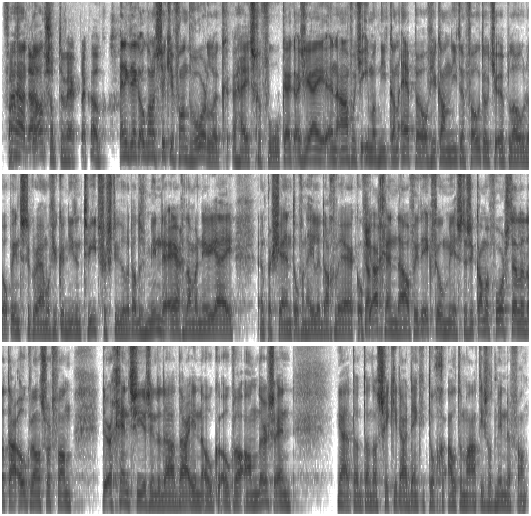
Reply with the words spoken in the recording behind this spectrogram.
van Nou ja, gebruikers dat- op de werkplek ook. En ik denk ook wel een stukje verantwoordelijkheidsgevoel. Kijk, als jij een avondje iemand niet kan appen... of je kan niet een fotootje uploaden op Instagram... of je kunt niet een tweet versturen... dat is minder erg dan wanneer jij een patiënt of een hele dag werk... of Ja. je agenda of weet ik veel mist. Dus ik kan me voorstellen dat daar ook wel een soort van... de urgentie is inderdaad daarin ook, ook wel anders. En ja, dan, dan, dan schrik je daar denk ik toch automatisch wat minder van.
